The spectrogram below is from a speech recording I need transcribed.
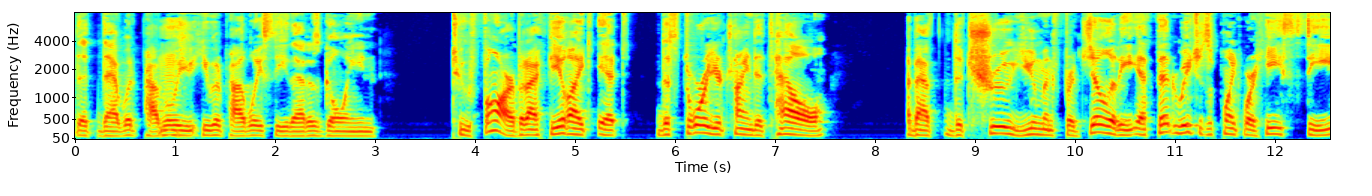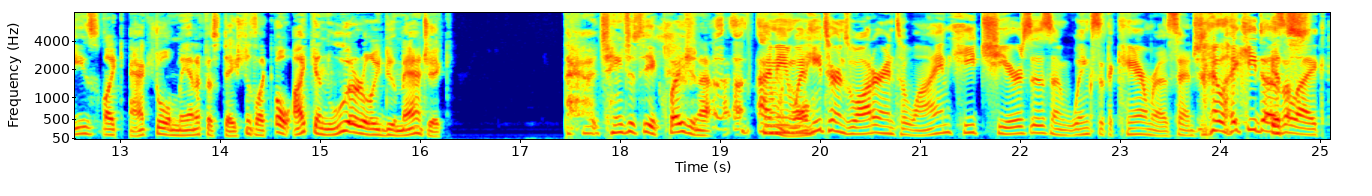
that that would probably mm. he would probably see that as going too far. But I feel like it the story you're trying to tell about the true human fragility, if it reaches a point where he sees like actual manifestations, like, oh, I can literally do magic, that changes the equation. I, Uh, I don't mean, when he turns water into wine, he cheerses and winks at the camera, essentially. like he does a like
